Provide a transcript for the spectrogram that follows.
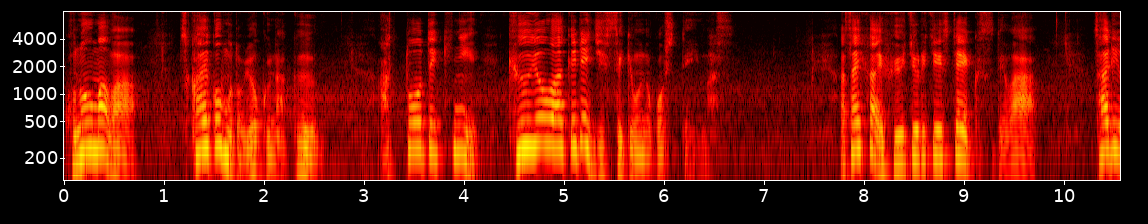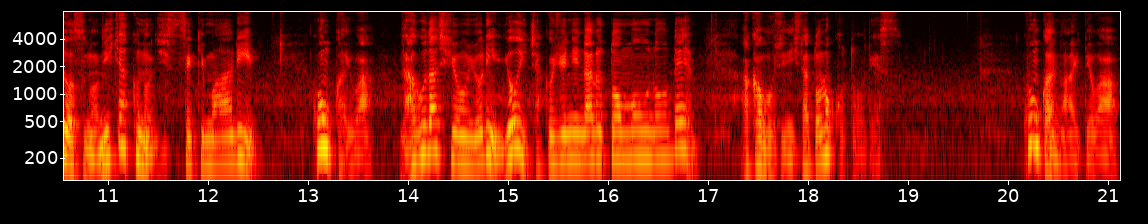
この馬は使い込むと良くなく圧倒的に休養明けで実績を残しています。旭海フューチュリティステークスではサリオスの2着の実績もあり今回はラグダシオンより良い着順になると思うので赤星にしたとのことです。今回の相手は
